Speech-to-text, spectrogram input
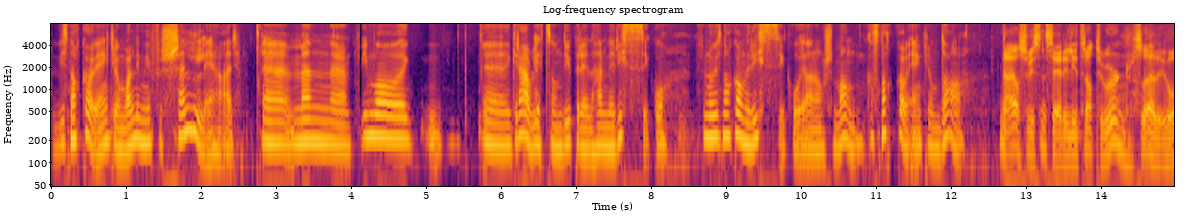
vi snakker jo egentlig om veldig mye forskjellig her. Eh, men vi må grave litt sånn dypere i det her med risiko. For når vi snakker om risiko i arrangement, hva snakker vi egentlig om da? Nei, altså Hvis en ser i litteraturen, så er det jo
